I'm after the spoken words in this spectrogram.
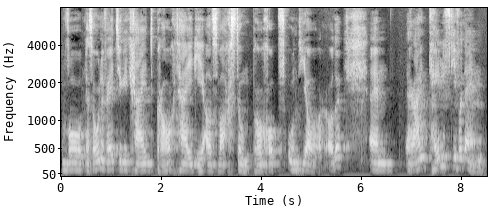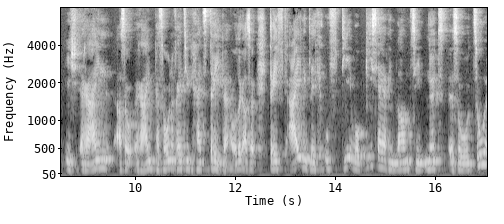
wo Personenfreizügigkeit gebracht haben als Wachstum pro Kopf und Jahr, oder? Ähm, rein die Hälfte von dem ist rein, also rein Personenfreizügigkeitstrieben, oder? Also trifft eigentlich auf die, die bisher im Land sind, nicht so zu.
